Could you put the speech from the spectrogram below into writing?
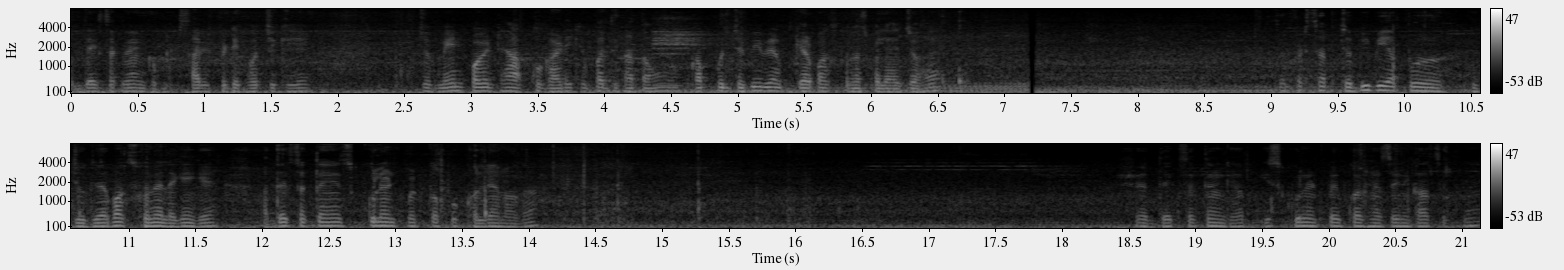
अब देख सकते हैं कंप्लीट सारी फिटिंग हो चुकी है। जो मेन पॉइंट है, आपको गाड़ी के ऊपर दिखाता हूँ। आपको जब भी आप गियर बॉक्स करने से पहले जो है। तो फिर सब जब भी आप, जो गियर बॉक्स खोलने लगेंगे, आप देख सकते हैं पेट को आपको खोल लेना होगा। शायद देख सकते होंगे आप इस कूलेंट पाइप को यहाँ से निकाल सकते हैं,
